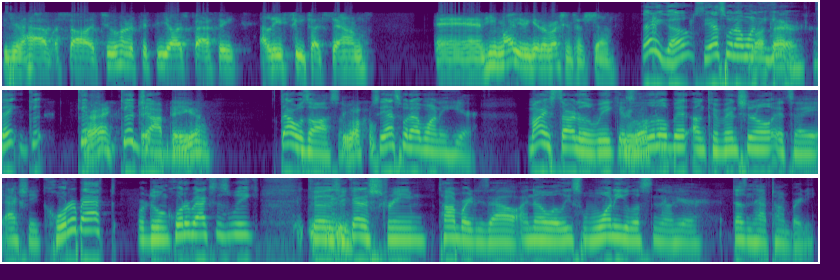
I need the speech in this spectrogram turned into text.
He's going to have a solid 250 yards passing, at least two touchdowns, and he might even get a rushing touchdown. There you go. See, that's what I want to hear. that? Thank, good, good, right. good There- job, there you Dave. That was awesome. You're welcome. See, that's what I want to hear. My start of the week is You're a little bit unconventional. It's a actually quarterback. We're doing quarterbacks this week because you got to stream. Tom Brady's out. I know at least one of you listening out here doesn't have Tom Brady.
